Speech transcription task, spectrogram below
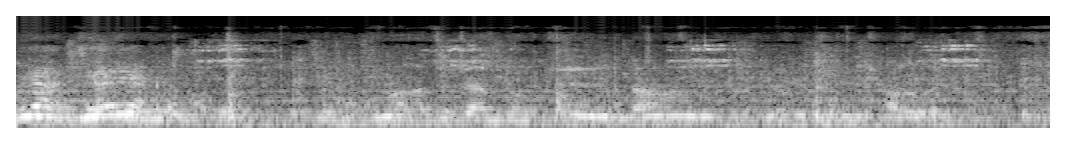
Yeah, yeah, yeah. I'm not at the damn monkey, now I'm going to be shadowing.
